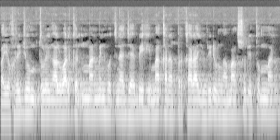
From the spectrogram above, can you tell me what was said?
Payukhrijum tuluy ngaluarkeun iman minhu tina jabihi makana perkara yuridu ngamaksud itu iman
